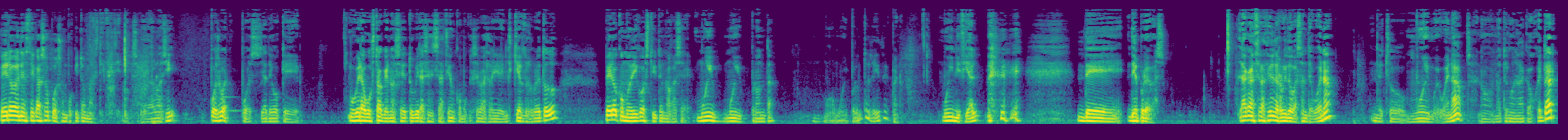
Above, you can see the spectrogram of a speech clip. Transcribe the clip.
Pero en este caso, pues un poquito más difícil, que se quedaron así, pues bueno, pues ya digo que me hubiera gustado que no se tuviera sensación como que se va a salir el izquierdo sobre todo, pero como digo, estoy en una fase muy, muy pronta, muy pronto se dice, bueno, muy inicial de pruebas. La cancelación de ruido bastante buena, de hecho muy muy buena, o sea, no, no tengo nada que objetar.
